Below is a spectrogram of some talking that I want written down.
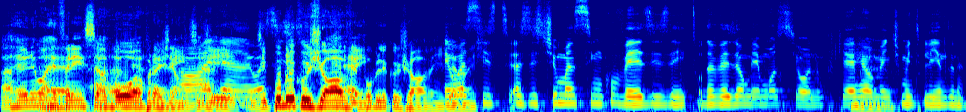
A Rene é uma É, referência a- boa é, pra a- gente Olha, de, eu de público jovem. É público jovem, Eu geralmente. assisto, assisti umas cinco vezes e toda vez eu me emociono, porque é, realmente muito lindo, né?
